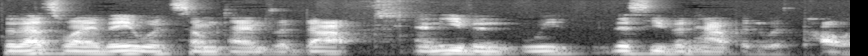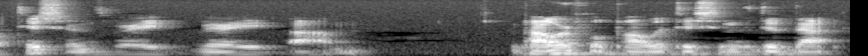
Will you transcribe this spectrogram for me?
So that's why they would sometimes adopt, and even we. This even happened with politicians. Very, very um, powerful politicians did that.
